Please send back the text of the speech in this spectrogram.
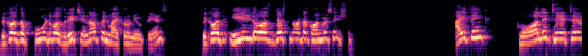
Because the food was rich enough in micronutrients because yield was just not a conversation. I think qualitative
